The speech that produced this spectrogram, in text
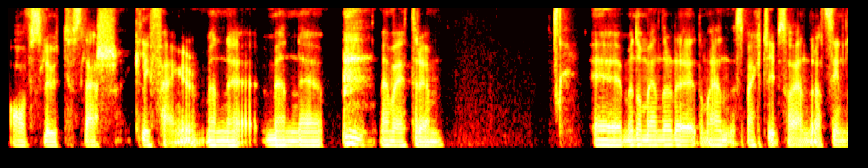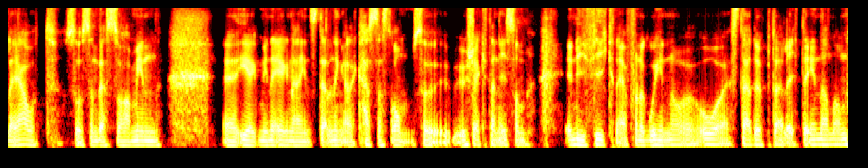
avslut slash cliffhanger. Men, men, men vad heter det? Eh, men de ändrade, de har, Smackchiefs har ändrat sin layout så sen dess så har min, eh, mina egna inställningar kastats om. Så ursäkta ni som är nyfikna, jag får nog gå in och, och städa upp där lite innan någon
